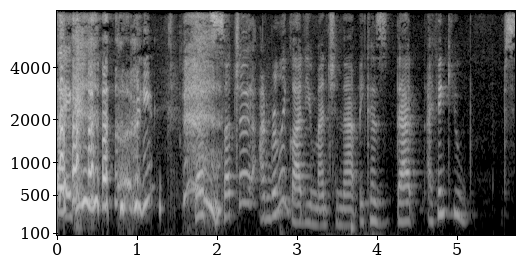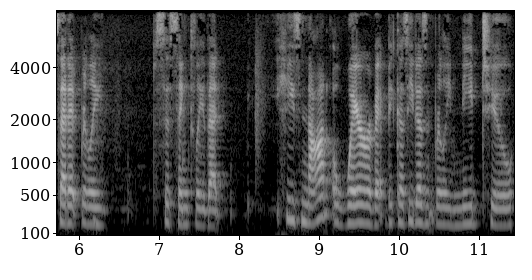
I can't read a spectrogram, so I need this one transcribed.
Like, That's such a. I'm really glad you mentioned that because that I think you said it really succinctly that he's not aware of it because he doesn't really need to.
